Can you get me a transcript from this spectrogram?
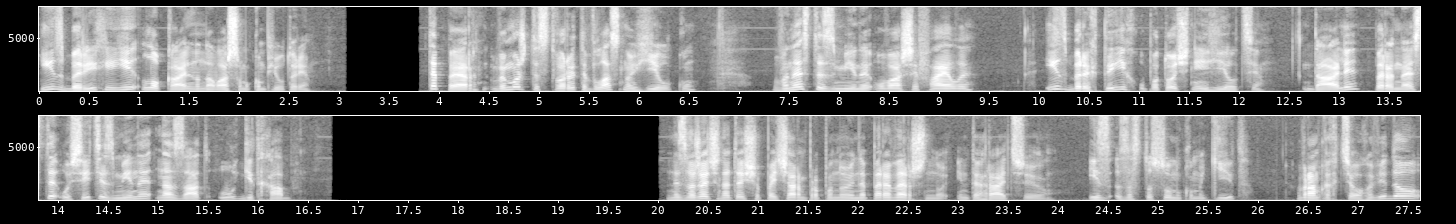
і зберіг її локально на вашому комп'ютері. Тепер ви можете створити власну гілку, внести зміни у ваші файли і зберегти їх у поточній гілці. Далі перенести усі ці зміни назад у GitHub. Незважаючи на те, що PyCharm пропонує неперевершену інтеграцію із застосунком Git, в рамках цього відео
